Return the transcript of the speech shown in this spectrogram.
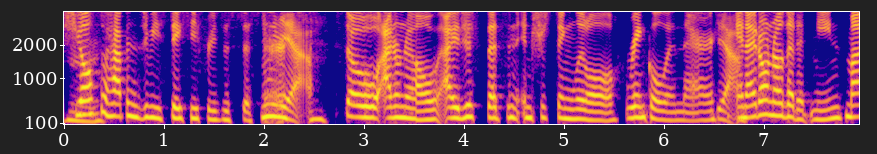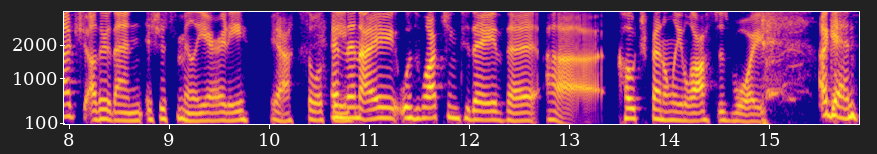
She Mhm. also happens to be Stacy Frese's sister. Yeah. So I don't know. I just that's an interesting little wrinkle in there. Yeah. And I don't know that it means much other than it's just familiarity. Yeah. So we'll see. And then I was watching today that uh Coach Fennelly lost his voice again,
